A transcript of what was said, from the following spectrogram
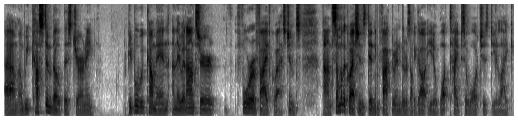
Um, and we custom built this journey. People would come in and they would answer four or five questions, and some of the questions didn't even factor into the result. I got, you know, what types of watches do you like?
